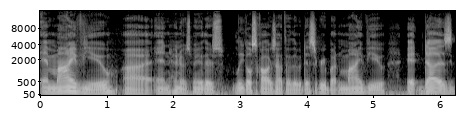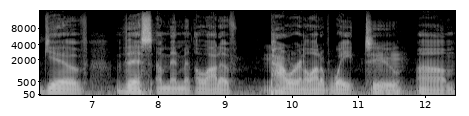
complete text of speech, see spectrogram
in my view, uh, and who knows, maybe there's legal scholars out there that would disagree, but in my view, it does give this amendment a lot of power and a lot of weight to um,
